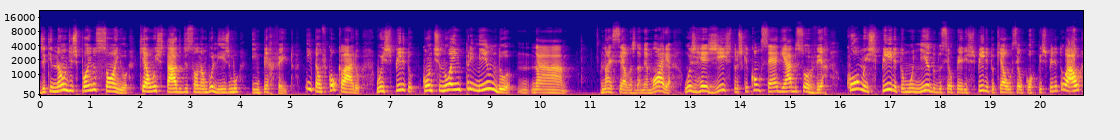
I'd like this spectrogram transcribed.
de que não dispõe no sonho, que é um estado de sonambulismo imperfeito. Então ficou claro, o espírito continua imprimindo na nas células da memória os registros que consegue absorver como espírito munido do seu perispírito, que é o seu corpo espiritual,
